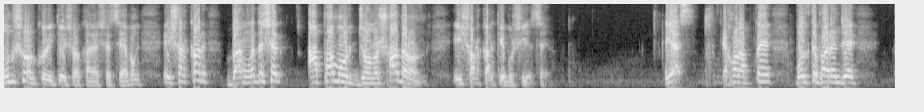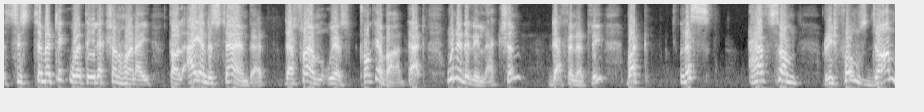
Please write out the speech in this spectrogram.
অনুসরণ করিত এই সরকার এসেছে। এবং এই সরকার বাংলাদেশের আপামর জনসাধারণ এই সরকারকে বসিয়েছে। ইয়েস এখন আপনি বলতে পারেন যে সিস্টেমেটিক ওয়েতে ইলেকশন হয় নাই তাহলে I understand that that's why we are talking about that we need an election definitely but let's have some reforms done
